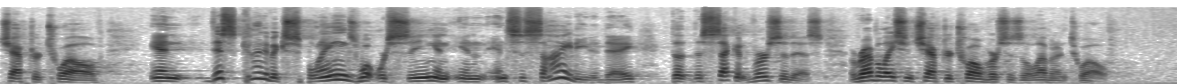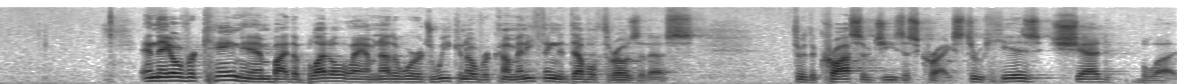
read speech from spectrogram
chapter 12. And this kind of explains what we're seeing in, in, in society today. The, the second verse of this, Revelation chapter 12, verses 11 and 12. And they overcame him by the blood of the Lamb. In other words, we can overcome anything the devil throws at us through the cross of Jesus Christ, through his shed blood.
